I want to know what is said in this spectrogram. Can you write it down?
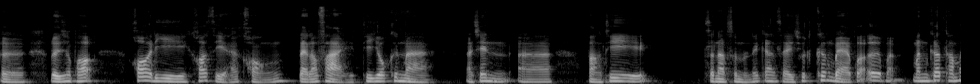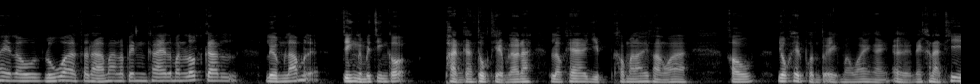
เออโดยเฉพาะข้อดีข้อเสียของแต่ละฝ่ายที่ยกขึ้นมาอ่าเช่นฝั่งที่ สนับสนุนในการใส่ชุดเครื่องแบบก็เออมันก็ทำให้เรารู้ว่าสถาบันเราเป็นใครแล้วมันลดการเหลื่อมล้ำจริงหรือไม่จริงก็ผ่านการถกเถียงแล้วนะ เราแค่หยิบเขามาเล่าให้ฟังว่าเขายกเหตุผลตัวเองมาว่ายังไง เออ ในขณะที่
